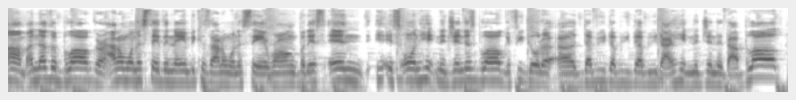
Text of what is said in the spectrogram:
um, another blogger i don't want to say the name because i don't want to say it wrong but it's in it's on hidden agendas blog. If you go to uh, www.hiddenagenda.blog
